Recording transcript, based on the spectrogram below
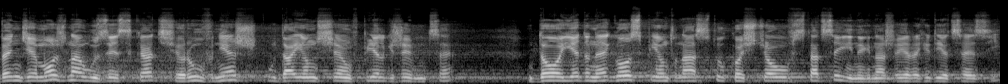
będzie można uzyskać również udając się w pielgrzymce do jednego z piętnastu kościołów stacyjnych naszej archidiecezji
